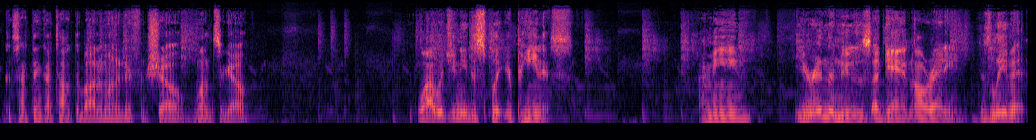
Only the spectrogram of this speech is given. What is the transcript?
Because I think I talked about him on a different show months ago. Why would you need to split your penis? I mean, you're in the news again already. Just leave it.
